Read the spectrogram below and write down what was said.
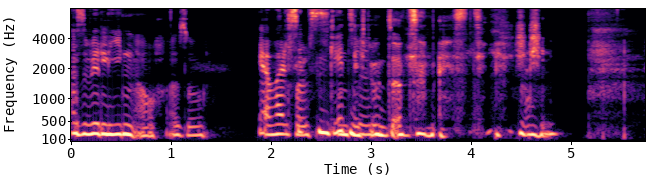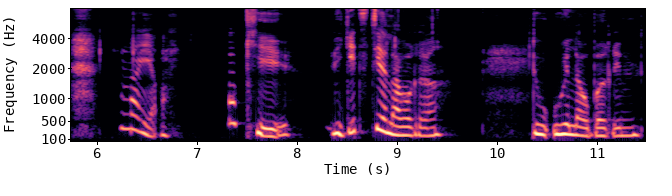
also wir liegen auch, also Ja, weil Sitzen geht nicht unter unserem Esstisch. nein. naja. Okay. Wie geht's dir, Laura? Du Urlauberin.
